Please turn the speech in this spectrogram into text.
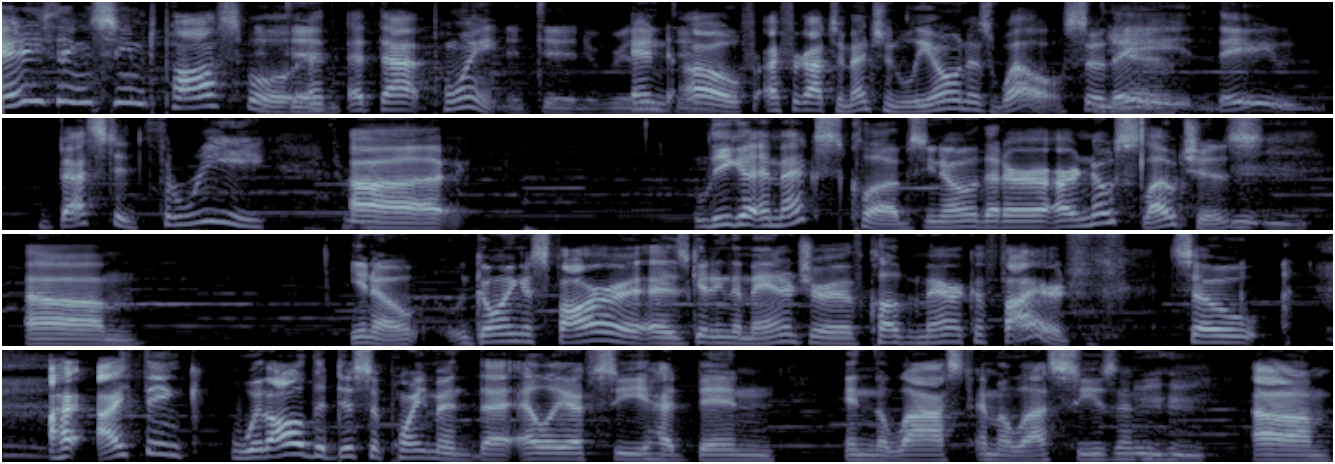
anything seemed possible at, at that point It did, it really and did. oh, I forgot to mention Leon as well. So they Yeah. they bested three, uh, Liga MX clubs. You know that are are no slouches. Um, you know, going as far as getting the manager of Club America fired. So, I I think with all the disappointment that LAFC had been in the last MLS season, um,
